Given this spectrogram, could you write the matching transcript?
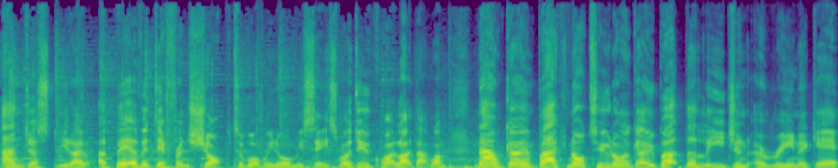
and just, you know, a bit of a different shop to what we normally see, so I do quite like that one. Now, going back not too long ago, but the Legion Arena gear.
